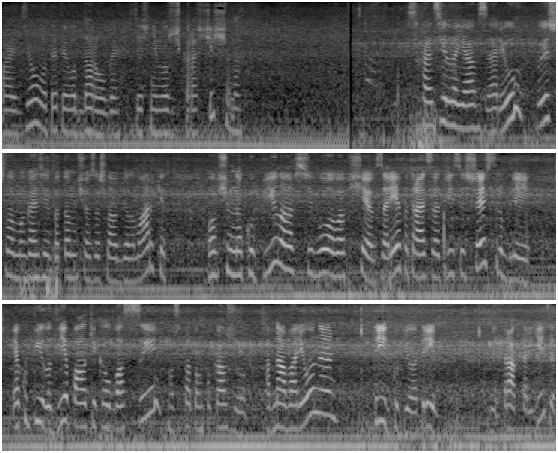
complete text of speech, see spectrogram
Пойдем вот этой вот дорогой. Здесь немножечко расчищено. Сходила я в Зарю, вышла в магазин, потом еще зашла в Белмаркет. В общем, накупила всего вообще. В Заре потратила 36 рублей. Я купила две палки колбасы, может потом покажу. Одна вареная, три купила, три. Блин, трактор едет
